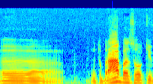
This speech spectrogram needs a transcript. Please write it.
Uh, muito brabas, ou que,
